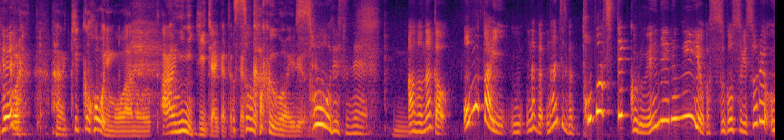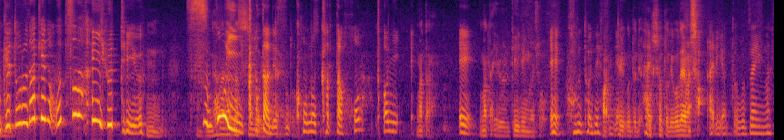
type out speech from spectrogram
て。聞く方にもあの安易に聞いちゃい方ですから覚悟はいるよね。そうですね。うん。あのなんか重たいなんかなんていうんですか飛ばしてくるエネルギー量がすごすぎそれを受け取るだけの器がいるっていううん。すごい方です。この方本当に。またええ。またいろいろ聞いてみましょう。ええ本当ですね、はいということではい。お仕事でございました。ありがとうございます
